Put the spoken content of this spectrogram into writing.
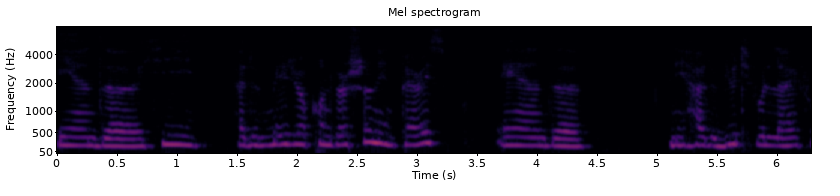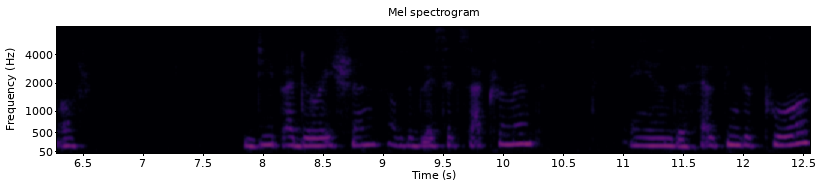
and uh, he had a major conversion in Paris, and, uh, and he had a beautiful life of deep adoration of the Blessed Sacrament and uh, helping the poor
